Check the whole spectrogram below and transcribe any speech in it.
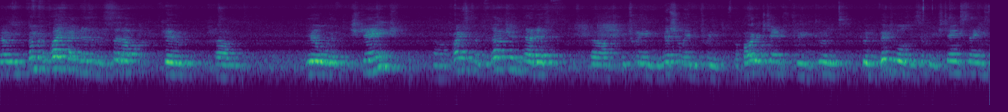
Now, remember the price mechanism is set up to um, deal with exchange, um, prices of production, that is, uh, between, initially between a barter exchange between two, two individuals, you simply exchange things.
